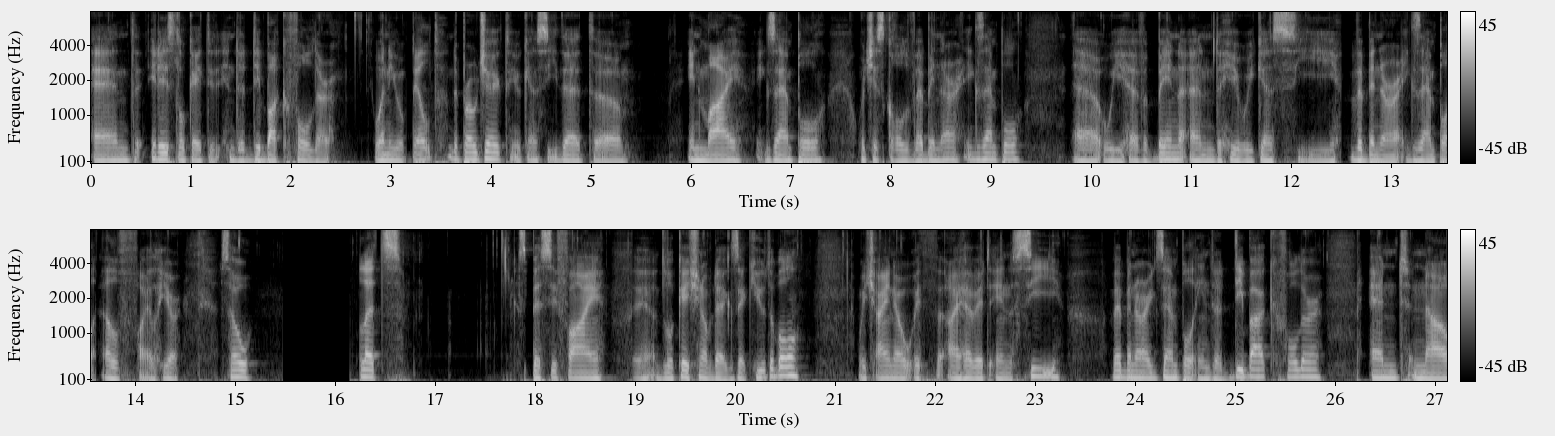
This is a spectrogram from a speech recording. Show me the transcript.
and it is located in the debug folder. When you build the project, you can see that in my example, which is called webinar example, uh, we have a bin and here we can see webinar example elf file here. So let's specify the location of the executable, which I know if I have it in C webinar example in the debug folder and now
